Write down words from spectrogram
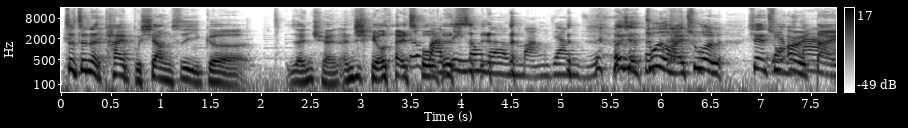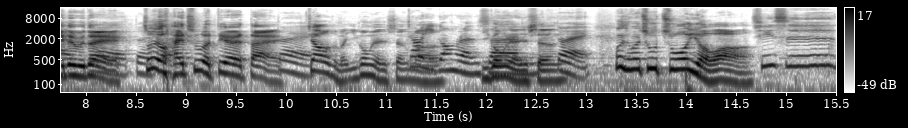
这真的太不像是一个。人权 NGO 在做的事，把自己弄得很忙这样子。而且桌游还出了，现在出二代，对不对？桌游还出了第二代，对，叫什么？移工人生？叫移工人生。移工人生。对。为什么会出桌游啊？其实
